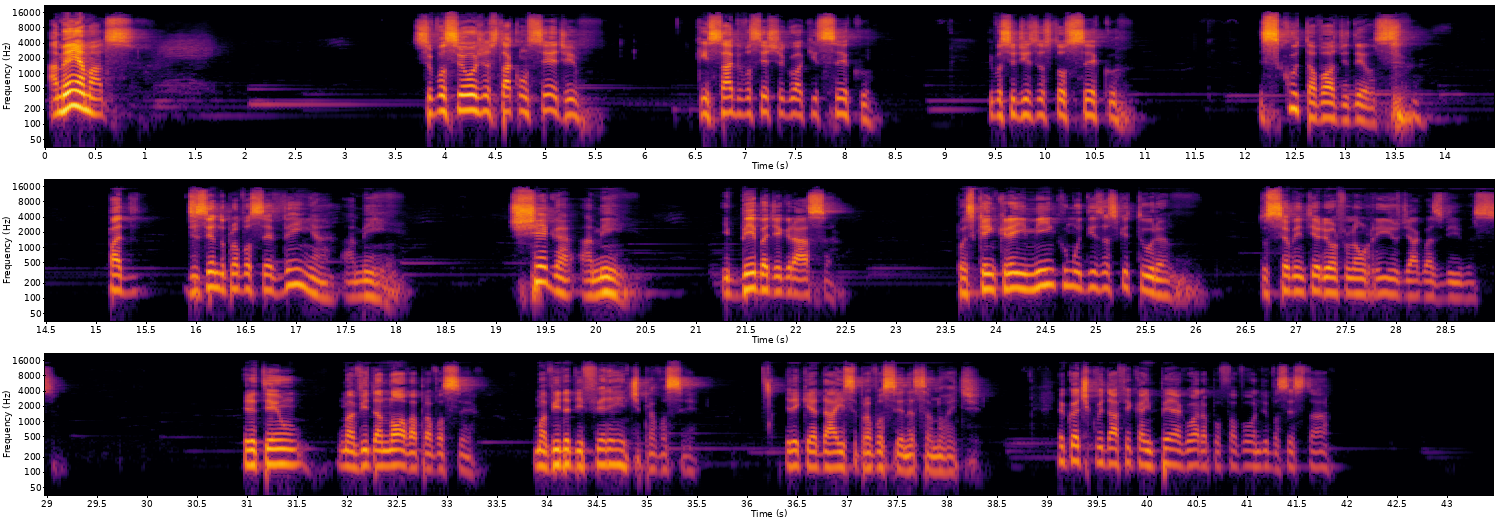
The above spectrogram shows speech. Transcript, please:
Amém, amados? Se você hoje está com sede, quem sabe você chegou aqui seco, e você diz: Eu estou seco. Escuta a voz de Deus, dizendo para você: Venha a mim, chega a mim e beba de graça Pois quem crê em mim, como diz a Escritura, do seu interior fluirão rios de águas vivas. Ele tem um, uma vida nova para você, uma vida diferente para você. Ele quer dar isso para você nessa noite. Eu quero te cuidar, ficar em pé agora, por favor, onde você está.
